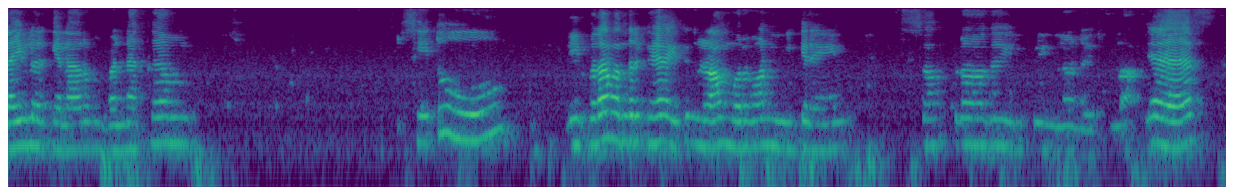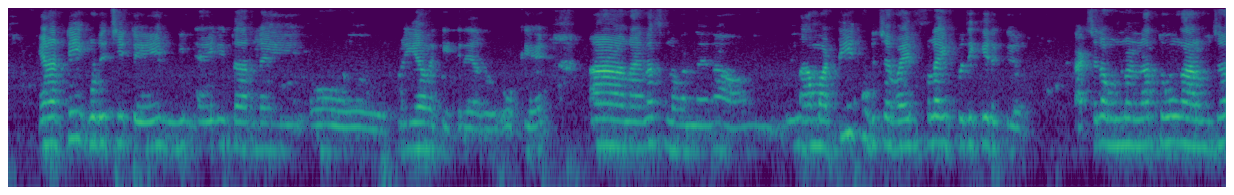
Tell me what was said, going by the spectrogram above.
லைவ்ல இருக்க எல்லாரும் வணக்கம். சீது இப்பதான் வந்திருக்க. இதுக்கு ராம் வருவான்னு நினைக்கிறேன். சாப்பிடாத இருப்பீங்களா லைஃப்ல எஸ் ஏன்னா டீ குடிச்சிட்டேன் நீ ஐடி தரல ஓ ஃப்ரீயாவை கேட்குறியாரு ஓகே நான் என்ன சொல்ல வந்தேன்னா நாம டீ குடித்த வயிறு ஃபுல்லாக இப்போதைக்கு இருக்கு. ஆக்சுவலாக உண்மைன்னா தூங்க ஆரம்பிச்சா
